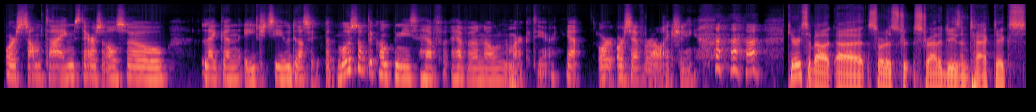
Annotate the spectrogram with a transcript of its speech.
or sometimes there's also like an agency who does it but most of the companies have have an own marketeer yeah or, or several actually. Curious about uh, sort of st- strategies and tactics.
